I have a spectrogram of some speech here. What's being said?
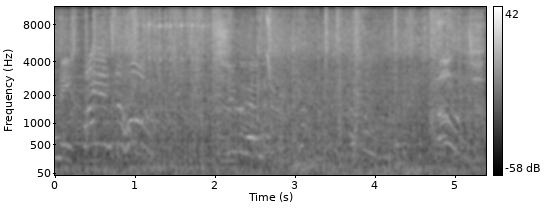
cover me! Fire in the hole! Shoot them. Oh.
